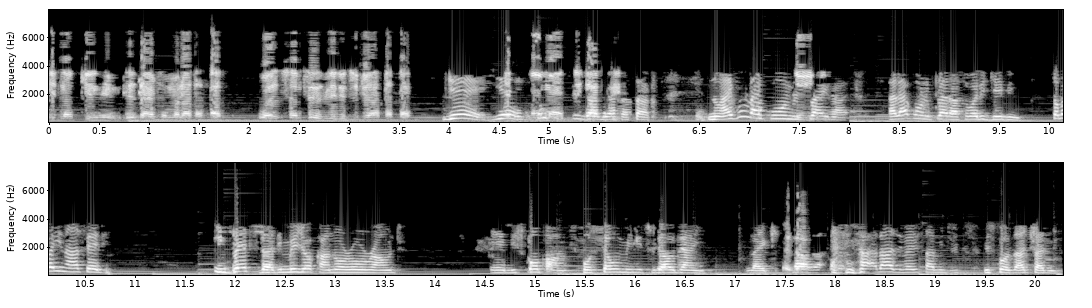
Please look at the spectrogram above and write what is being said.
did not kill him, he died from an heart attack, well, something is leading to the heart attack. Yeah, yeah, something got the heart attack. No, I even like one reply that, I like one reply that somebody gave him. Somebody now said, he bets that the mayor cannot run around um, his compound for seven minutes without dying. Like that, that, that's a very savage response actually.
